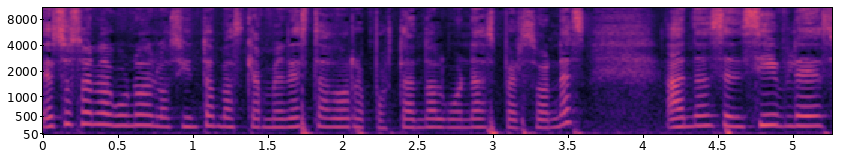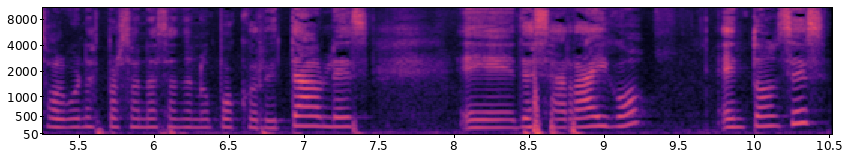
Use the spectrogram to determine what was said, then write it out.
esos son algunos de los síntomas que me han estado reportando algunas personas. Andan sensibles o algunas personas andan un poco irritables, desarraigo. Entonces,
